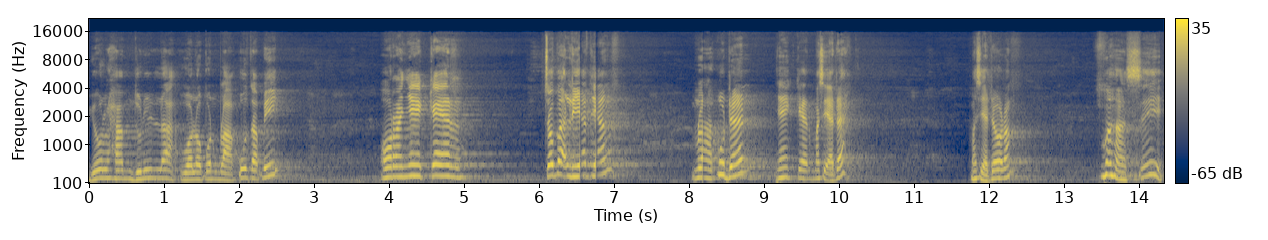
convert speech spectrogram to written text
ya alhamdulillah walaupun pelaku tapi orang nyeker. Coba lihat yang melaku dan nyeker. Masih ada? Masih ada orang? Masih.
